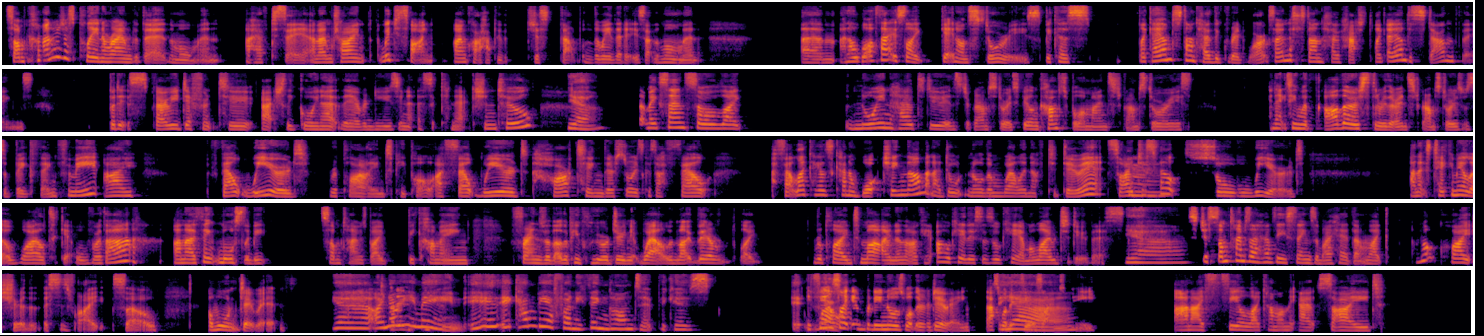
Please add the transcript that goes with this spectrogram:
So I'm kind of just playing around with it at the moment, I have to say. And I'm trying, which is fine. I'm quite happy with just that the way that it is at the moment. Um, and a lot of that is like getting on stories because like I understand how the grid works. I understand how hash like I understand things, but it's very different to actually going out there and using it as a connection tool. Yeah. That makes sense. So like knowing how to do Instagram stories, feeling comfortable on my Instagram stories, connecting with others through their Instagram stories was a big thing for me. I felt weird replying to people. I felt weird hearting their stories because I felt I felt like I was kind of watching them and I don't know them well enough to do it. So I just Mm. felt so weird. And it's taken me a little while to get over that. And I think mostly be sometimes by becoming friends with other people who are doing it well and like they're like replying to mine and okay, oh, okay, this is okay. I'm allowed to do this. Yeah. It's just sometimes I have these things in my head that I'm like, I'm not quite sure that this is right. So I won't do it. Yeah, I know what you mean. It it can be a funny thing, can't it? Because it, it feels well, like everybody knows what they're doing. That's what it feels like to me. And I feel like I'm on the outside,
